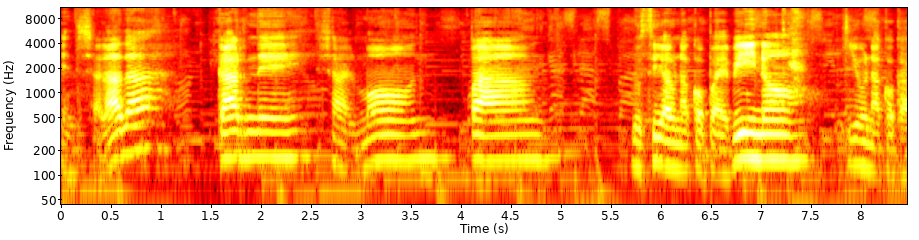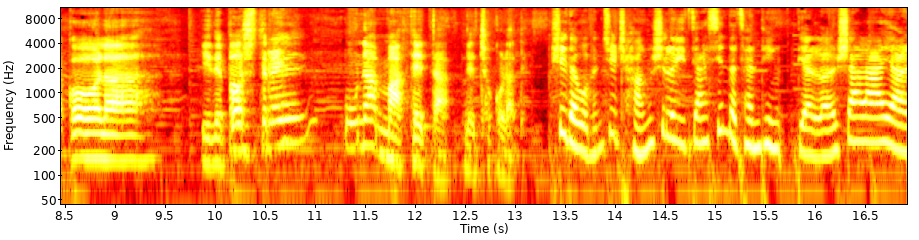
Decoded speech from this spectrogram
ensalada, carne, salmón, pan, Lucía una copa de vino y una Coca-Cola y de postre una maceta de chocolate. 是的，我们去尝试了一家新的餐厅，点了沙拉呀、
